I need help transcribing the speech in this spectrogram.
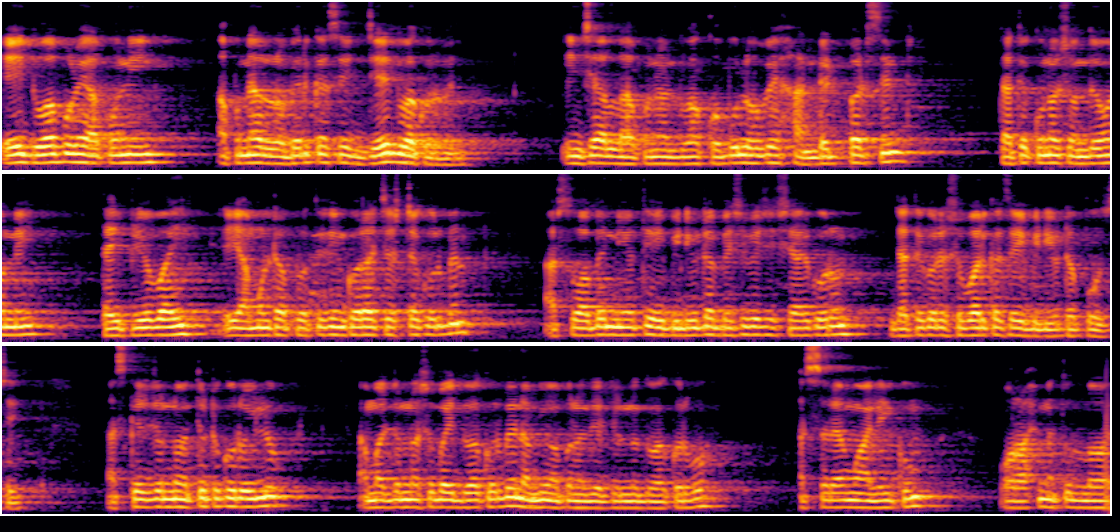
এই দোয়া পড়ে আপনি আপনার রবের কাছে যে দোয়া করবেন ইনশাআল্লাহ আপনার দোয়া কবুল হবে হান্ড্রেড পারসেন্ট তাতে কোনো সন্দেহ নেই তাই প্রিয় ভাই এই আমলটা প্রতিদিন করার চেষ্টা করবেন আর সোয়াবের নিয়তে এই ভিডিওটা বেশি বেশি শেয়ার করুন, যাতে করে সবার কাছে এই ভিডিওটা পৌঁছে। আজকের জন্য এতটুকু রইল। আমার জন্য সবাই দোয়া করবেন, আমিও আপনাদের জন্য দোয়া করব। আসসালামু আলাইকুম ও রহমতুল্লাহ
